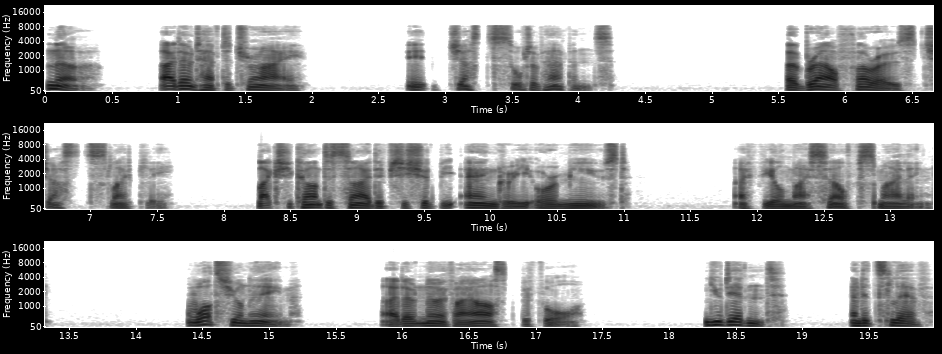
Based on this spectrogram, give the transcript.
No, I don't have to try. It just sort of happens. Her brow furrows just slightly, like she can't decide if she should be angry or amused. I feel myself smiling. What's your name? I don't know if I asked before. You didn't, and it's Liv.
